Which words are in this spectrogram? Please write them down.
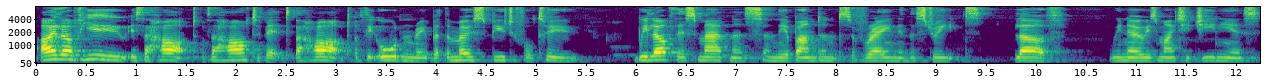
I love you is the heart of the heart of it, the heart of the ordinary, but the most beautiful too. We love this madness and the abundance of rain in the streets. Love, we know his mighty genius.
